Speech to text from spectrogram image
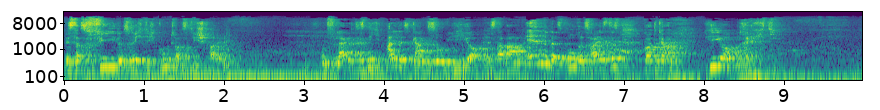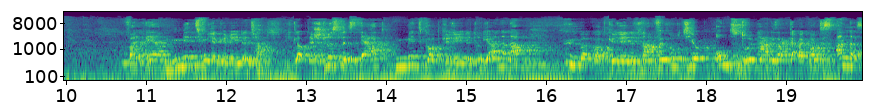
ist das vieles richtig gut, was die schreiben. Und vielleicht ist nicht alles ganz so, wie Hiob ist, aber am Ende des Buches heißt es, Gott gab Hiob recht. Weil er mit mir geredet hat. Ich glaube, der Schlüssel ist, er hat mit Gott geredet und die anderen haben über Gott geredet und haben versucht, hier umzudrücken, haben gesagt, aber Gott ist anders.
